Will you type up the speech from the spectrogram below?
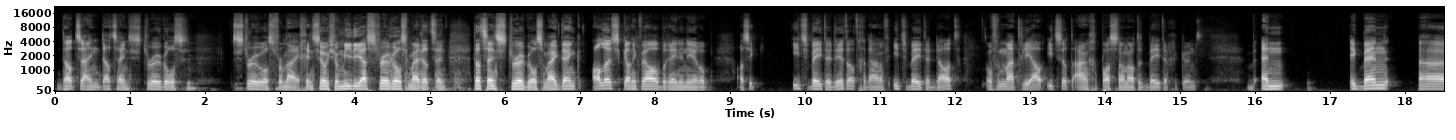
Dat zijn, dat zijn struggles, struggles voor mij. Geen social media struggles, maar dat zijn, dat zijn struggles. Maar ik denk, alles kan ik wel beredeneren op... als ik iets beter dit had gedaan of iets beter dat... of een materiaal iets had aangepast, dan had het beter gekund. En ik ben uh,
